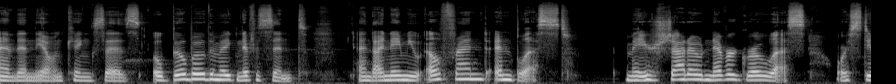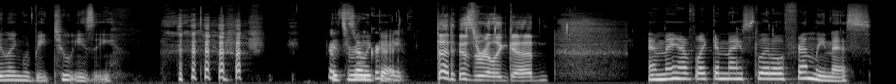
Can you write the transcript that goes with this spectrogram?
And then the Elven King says, O Bilbo the Magnificent, and I name you Elfriend and Blessed. May your shadow never grow less, or stealing would be too easy. It's so really great. good. That is really good. And they have like a nice little friendliness.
